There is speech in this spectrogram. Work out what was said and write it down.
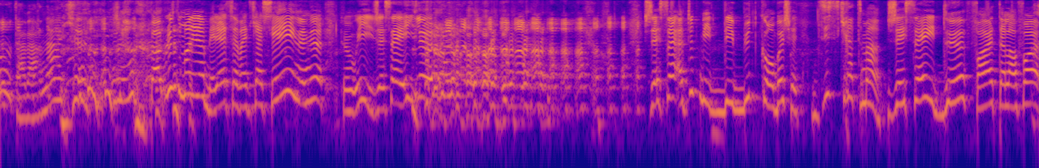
Oh, tabarnak! Puis en plus, tout le monde est là, mais là, ça va être caché. Oui, j'essaye, là. J'essaie, à tous mes débuts de combat, je fais discrètement, j'essaye de faire telle affaire.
